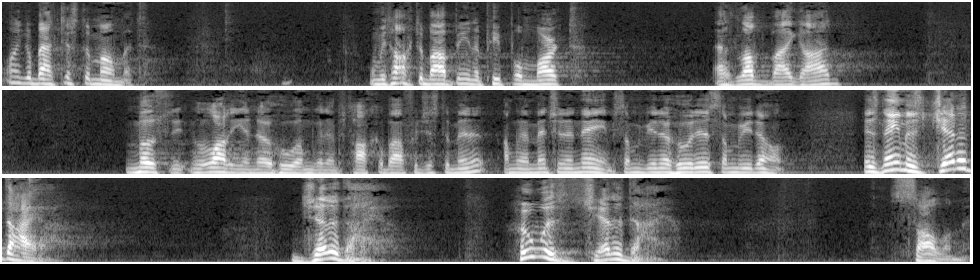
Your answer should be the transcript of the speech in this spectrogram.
I want to go back just a moment. When we talked about being a people marked as loved by God, most, a lot of you know who I'm going to talk about for just a minute. I'm going to mention a name. Some of you know who it is, some of you don't. His name is Jedediah. Jedediah. Who was Jedediah? Solomon,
